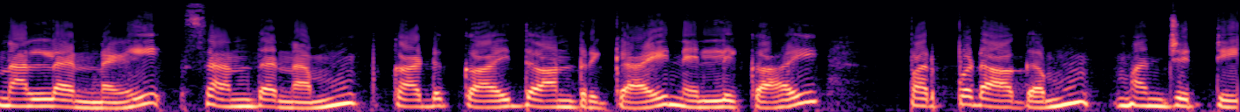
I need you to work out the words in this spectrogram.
நல்லெண்ணெய் சந்தனம் கடுக்காய் தாண்டிக்காய் நெல்லிக்காய் பற்படாகம் மஞ்சட்டி.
